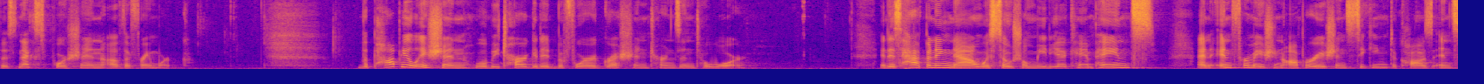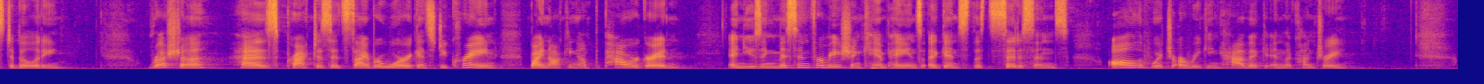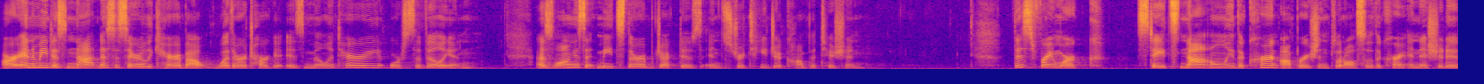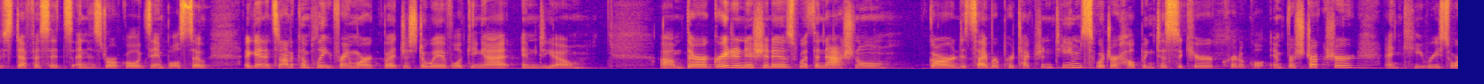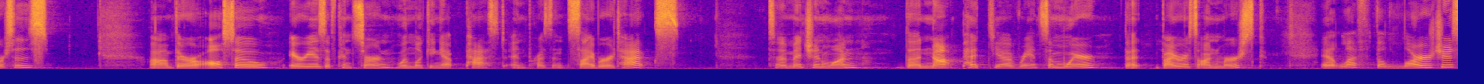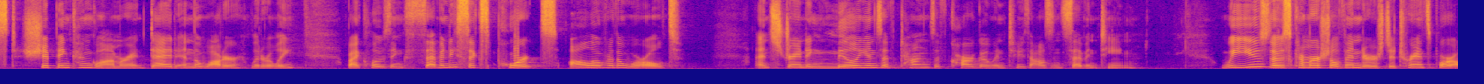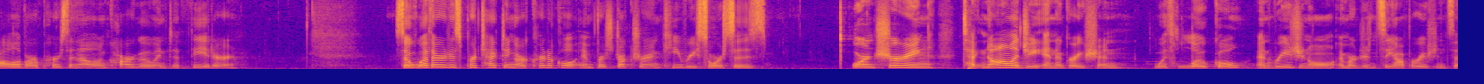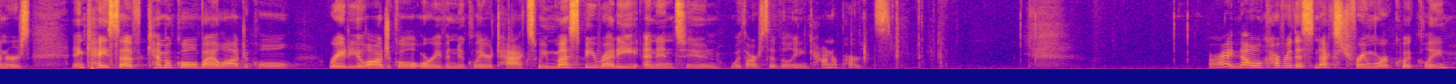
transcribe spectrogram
this next portion of the framework. The population will be targeted before aggression turns into war. It is happening now with social media campaigns and information operations seeking to cause instability. Russia has practiced its cyber war against Ukraine by knocking out the power grid and using misinformation campaigns against the citizens, all of which are wreaking havoc in the country. Our enemy does not necessarily care about whether a target is military or civilian, as long as it meets their objectives in strategic competition. This framework states not only the current operations, but also the current initiatives, deficits, and historical examples. So again, it's not a complete framework, but just a way of looking at MDO. Um, there are great initiatives with the National Guard cyber protection teams, which are helping to secure critical infrastructure and key resources. Um, there are also areas of concern when looking at past and present cyber attacks. To mention one, the NotPetya ransomware that virus on Maersk. It left the largest shipping conglomerate dead in the water, literally, by closing 76 ports all over the world and stranding millions of tons of cargo in 2017. We use those commercial vendors to transport all of our personnel and cargo into theater. So whether it is protecting our critical infrastructure and key resources, or ensuring technology integration with local and regional emergency operation centers in case of chemical, biological, radiological, or even nuclear attacks, we must be ready and in tune with our civilian counterparts. All right, now we'll cover this next framework quickly.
